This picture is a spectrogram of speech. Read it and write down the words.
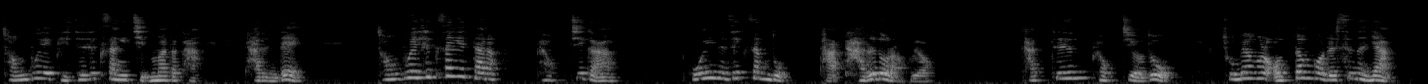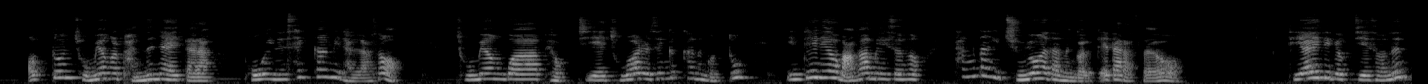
전구의 빛의 색상이 집마다 다 다른데 전구의 색상에 따라 벽지가 보이는 색상도 다 다르더라고요. 같은 벽지여도 조명을 어떤 거를 쓰느냐, 어떤 조명을 받느냐에 따라 보이는 색감이 달라서 조명과 벽지의 조화를 생각하는 것도 인테리어 마감에 있어서 상당히 중요하다는 걸 깨달았어요. DID 벽지에서는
